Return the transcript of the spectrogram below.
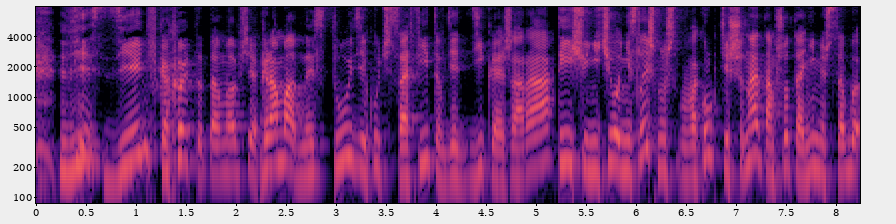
весь день в какой-то там вообще громадной студии, куча софитов, где дикая жара, ты еще ничего не слышишь, потому что вокруг тишина, там что-то они между собой...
